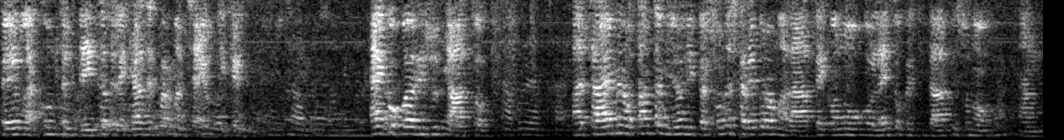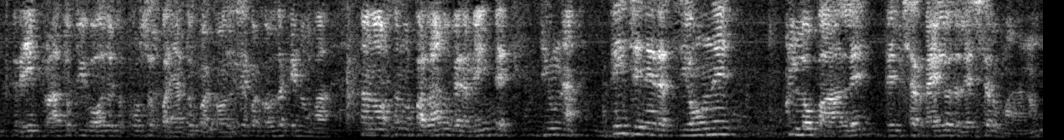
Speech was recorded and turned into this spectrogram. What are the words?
per la contentezza delle case farmaceutiche Ecco qua il risultato. Alzheimer, 80 milioni di persone sarebbero malate. Quando ho letto questi dati sono rientrato più volte, ho detto forse ho sbagliato qualcosa, c'è qualcosa che non va. No, no, stanno parlando veramente di una degenerazione globale del cervello dell'essere umano.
